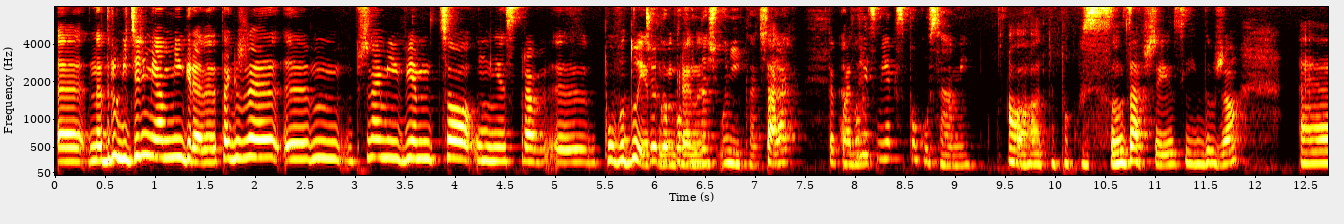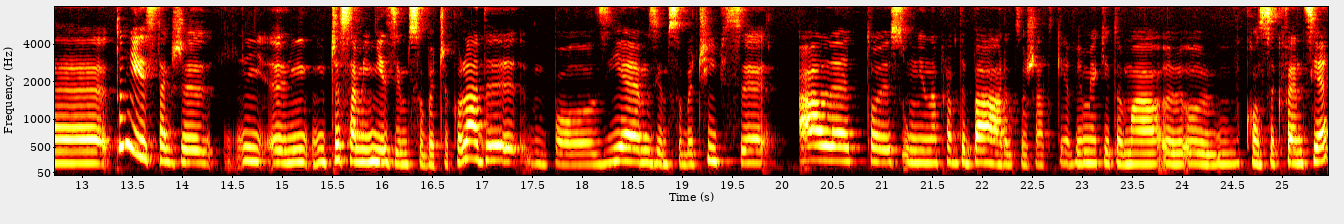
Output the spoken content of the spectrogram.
e, na drugi dzień miałam migrenę, także przynajmniej wiem, co u mnie powoduje Czego te migreny. powinnaś unikać, tak? Tak, dokładnie. A powiedz mi, jak z pokusami? O, te pokusy są zawsze, jest ich dużo. To nie jest tak, że czasami nie zjem sobie czekolady, bo zjem, zjem sobie chipsy, ale to jest u mnie naprawdę bardzo rzadkie. Wiem, jakie to ma y, y, konsekwencje.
